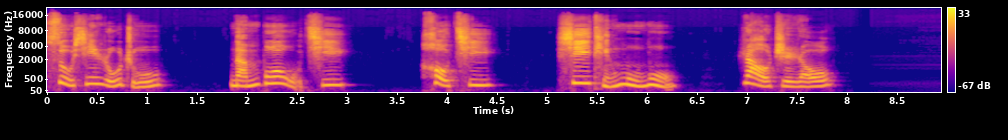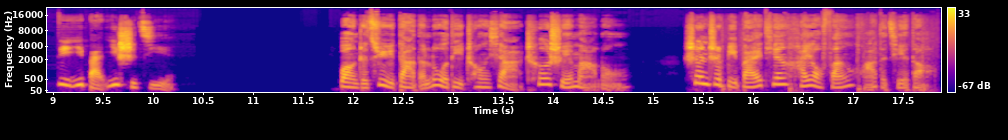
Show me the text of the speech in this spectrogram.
素心如竹，南波五七，后期：西亭木木，绕指柔。第一百一十集。望着巨大的落地窗下车水马龙，甚至比白天还要繁华的街道。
